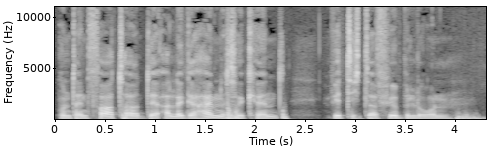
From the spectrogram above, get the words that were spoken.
und dein Vater, der alle Geheimnisse kennt, wird dich dafür belohnen.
